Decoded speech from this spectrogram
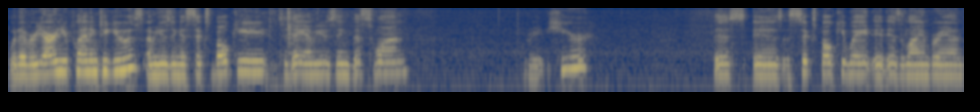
whatever yarn you're planning to use. I'm using a 6 bulky. Today I'm using this one right here. This is a 6 bulky weight. It is Lion brand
